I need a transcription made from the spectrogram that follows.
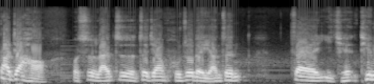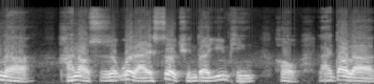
大家好，我是来自浙江湖州的杨真。在以前听了韩老师未来社群的音频后，来到了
